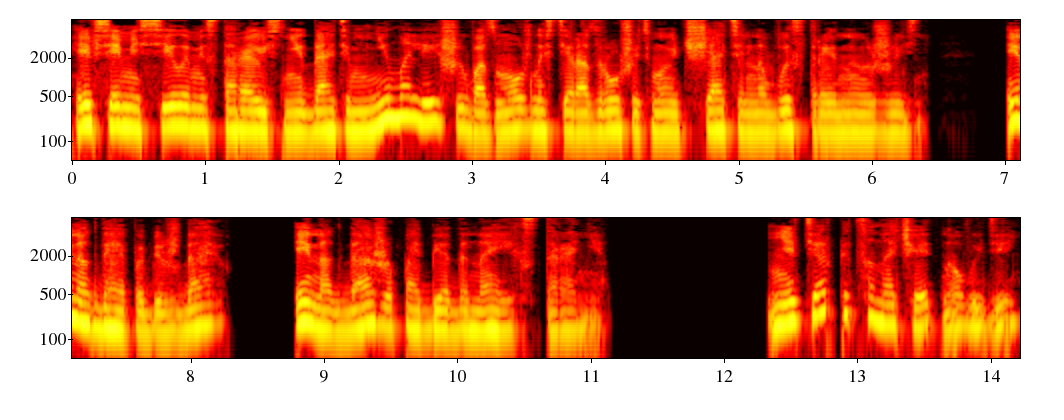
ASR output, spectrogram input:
И всеми силами стараюсь не дать им ни малейшей возможности разрушить мою тщательно выстроенную жизнь. Иногда я побеждаю, иногда же победа на их стороне. Не терпится начать новый день.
